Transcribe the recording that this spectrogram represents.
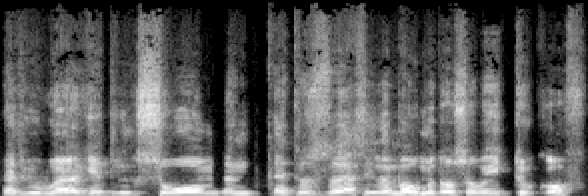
that we were getting swarmed, and that was I think the moment also where he took off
